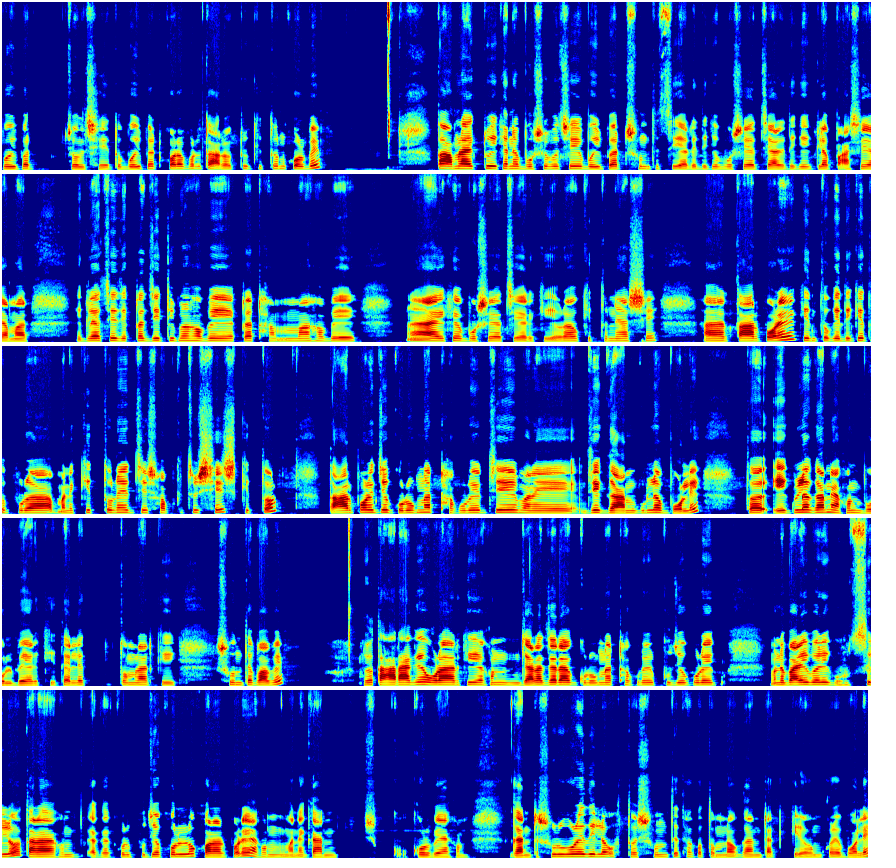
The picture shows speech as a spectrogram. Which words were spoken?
বইপাঠ চলছে। তো বইপাঠ করার পরে তো আরও একটু কীর্তন করবে। তো আমরা একটু এখানে বসে বসে বইপাঠ শুনতেছি আর এদিকে বসে আছি আর এদিকে এগুলা পাশে আমার এগুলা হচ্ছে যে একটা জেঠিমা হবে, একটা ঠাম্মা হবে এখানে বসে আছে আর কি। ওরাও কীর্তনে আসে আর তারপরে কিন্তু এদিকে তো পুরা মানে কীর্তনের যে সব কিছু শেষ কীর্তন তারপরে যে গোরখনাথ ঠাকুরের যে মানে যে গানগুলো বলে, তো এগুলো গান এখন বলবে আর কি। তাহলে তোমরা আর কি শুনতে পাবে। তো তার আগে ওরা আর কি এখন যারা যারা গোরখনাথ ঠাকুরের পুজো করে মানে বাড়ি বাড়ি ঘুরছিল, তারা এখন এক এক করে পুজো করল, করার পরে এখন মানে গান করবে এখন। গানটা শুরু করে দিল। তো শুনতে থাকো, তোমরাও গানটা কীরকম করে বলে।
